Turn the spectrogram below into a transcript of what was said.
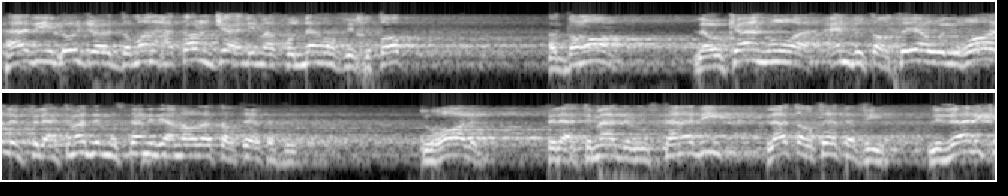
هذه الأجرة الضمان هترجع لما قلناه في خطاب الضمان. لو كان هو عنده تغطية والغالب في الاعتماد المستندي أنه لا تغطية فيه. الغالب في الاعتماد المستندي لا تغطية فيه. لذلك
